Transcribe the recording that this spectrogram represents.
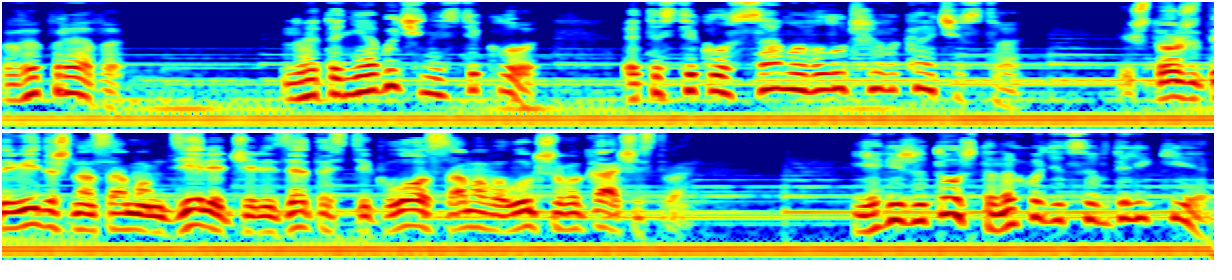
Вы правы. Но это не обычное стекло. Это стекло самого лучшего качества. И что же ты видишь на самом деле через это стекло самого лучшего качества? Я вижу то, что находится вдалеке.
